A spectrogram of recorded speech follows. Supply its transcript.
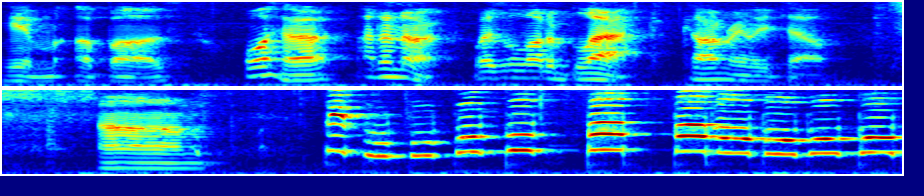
him a buzz or her. I don't know. Wears a lot of black. Can't really tell. Um, beep, boop, boop, boop, boop, bop, boop, boop, boop, boop.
